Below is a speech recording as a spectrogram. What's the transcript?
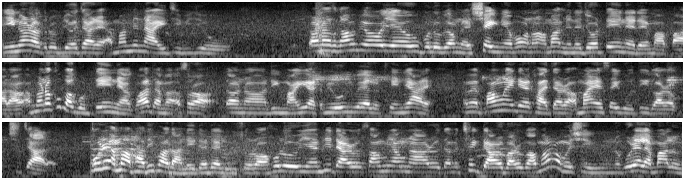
အရင်ကတော့သူတို့ပြောကြတယ်အမမျက်နှာကြီးကြည့်ပြီးကြည့်ဟိုတော်တော်စကားမပြောရဲဘူးဘယ်လိုပြောမလဲရှိန်နေပေါ့နော်အမမျက်နှာကြောတင်းနေတဲ့ထဲမှာပါတာအမှန်တော့ခုဘကိုတင်းနေတာကွာဒါမှဆိုတော့တော်တော်ဒီမာကြီးကတမျိုးကြီးပဲလို့ထင်ကြတယ်ဒါပေမဲ့ပေါင်းလိုက်တဲ့အခါကျတော့အမရဲ့စိတ်ကိုတီးသွားတော့ချစ်ကြတယ် ကိုတဲ့အမဖာတိဖာတာနေတတ်တဲ့လူဆိုတော့ဟိုလိုရန်ဖြစ်တာတို့စောင်းမြောင်းတာတို့ဒါမှချိတ်တာတို့ဘာလို့ဘာမှတော့မရှိဘူးငကိုတဲ့လည်းမလို့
